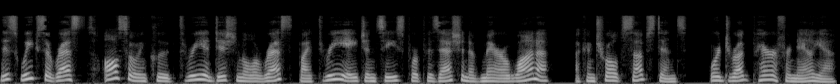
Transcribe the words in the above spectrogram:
this week's arrests also include three additional arrests by three agencies for possession of marijuana, a controlled substance, or drug paraphernalia.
